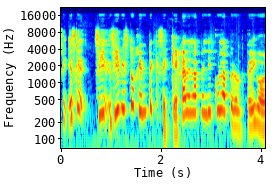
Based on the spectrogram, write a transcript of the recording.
Sí, es que sí, sí he visto gente que se queja de la película, pero te digo,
